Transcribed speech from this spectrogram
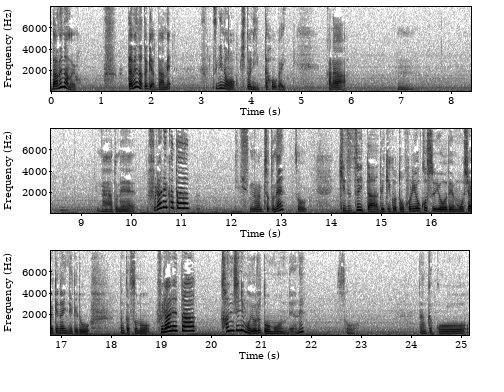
ダメなのよ。ダメな時はダメ。次の人に言った方がいいからうん。あとね振られ方ちょっとねそう傷ついた出来事を掘り起こすようで申し訳ないんだけどなんかその振られた感じにもよると思うんだよね。そう。なんかこ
